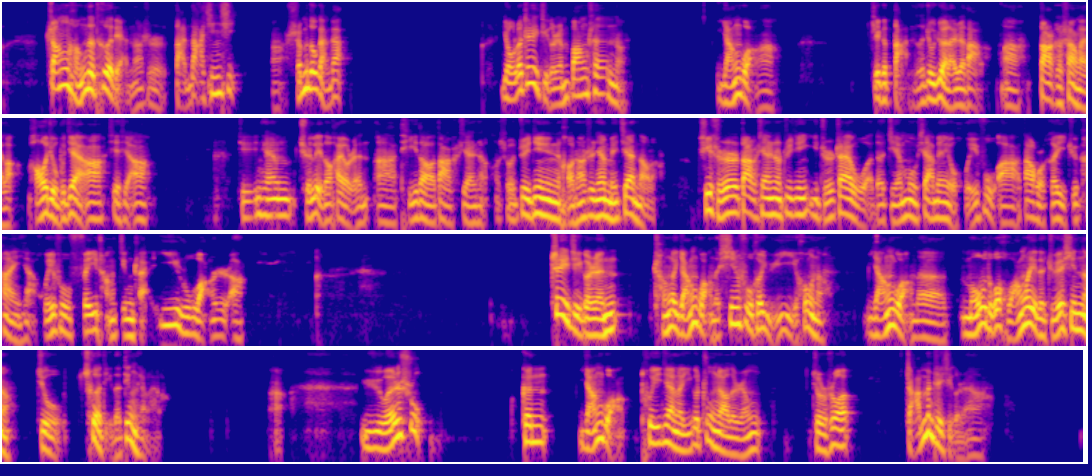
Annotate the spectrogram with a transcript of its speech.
张衡的特点呢是胆大心细啊，什么都敢干。有了这几个人帮衬呢，杨广啊，这个胆子就越来越大了啊。Dark 上来了，好久不见啊，谢谢啊。今天群里头还有人啊提到 Dark 先生，说最近好长时间没见到了。其实大克先生最近一直在我的节目下面有回复啊，大伙可以去看一下，回复非常精彩，一如往日啊。这几个人成了杨广的心腹和羽翼以后呢，杨广的谋夺皇位的决心呢就彻底的定下来了啊。宇文述跟杨广推荐了一个重要的人物，就是说。咱们这几个人啊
